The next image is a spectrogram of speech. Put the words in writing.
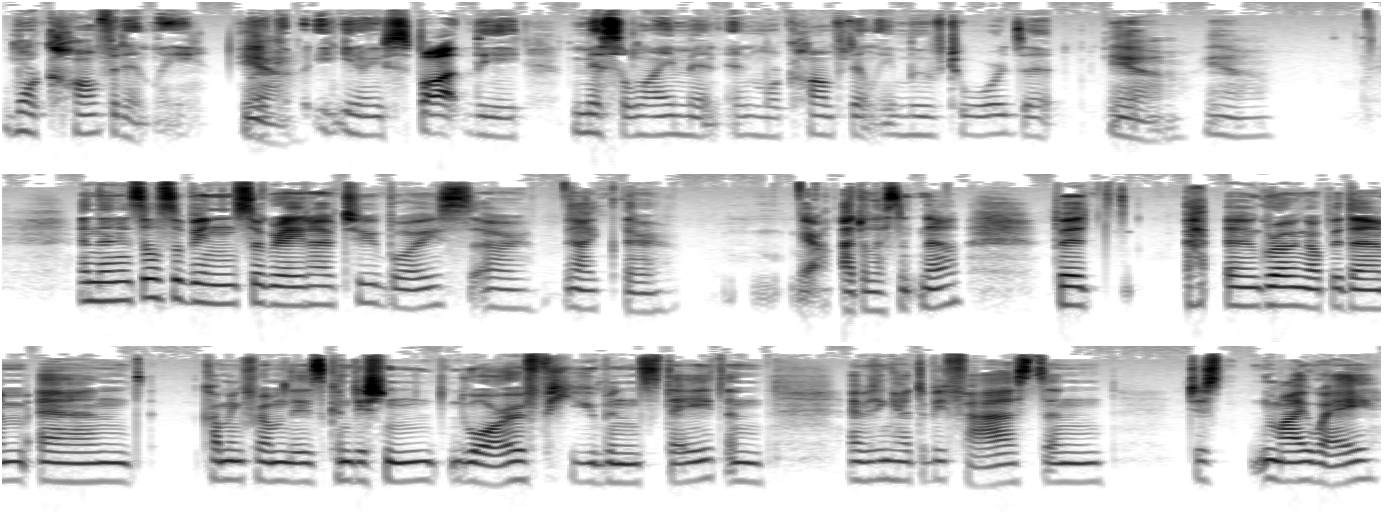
more confidently. Yeah. Like, you know, you spot the misalignment and more confidently move towards it. Yeah, yeah. And then it's also been so great. I have two boys, are like they're yeah adolescent now, but uh, growing up with them and coming from this conditioned dwarf human state, and everything had to be fast and just my way.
